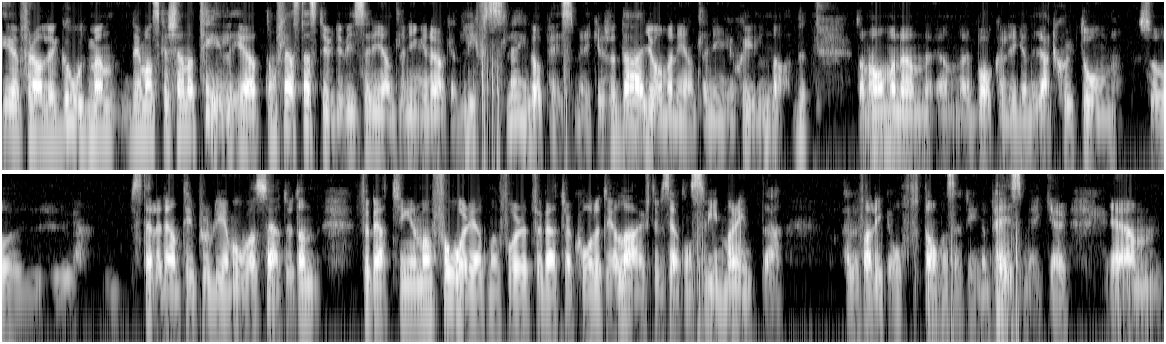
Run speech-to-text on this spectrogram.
är för all del god men det man ska känna till är att de flesta studier visar egentligen ingen ökad livslängd av pacemaker så där gör man egentligen ingen skillnad. Utan har man en, en bakomliggande hjärtsjukdom så eh, ställer den till problem oavsett utan förbättringen man får är att man får ett förbättrat quality of life, det vill säga att de svimmar inte, i alla fall lika ofta om man sätter in en pacemaker. Um,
